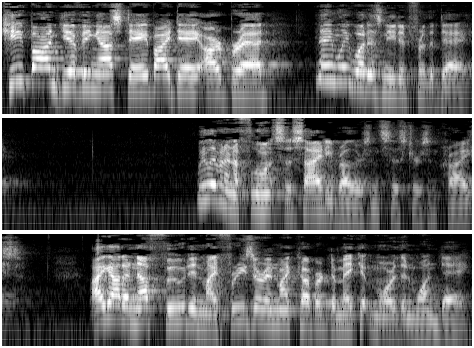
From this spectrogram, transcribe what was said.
Keep on giving us day by day our bread, namely what is needed for the day. We live in an affluent society, brothers and sisters in Christ. I got enough food in my freezer in my cupboard to make it more than one day.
